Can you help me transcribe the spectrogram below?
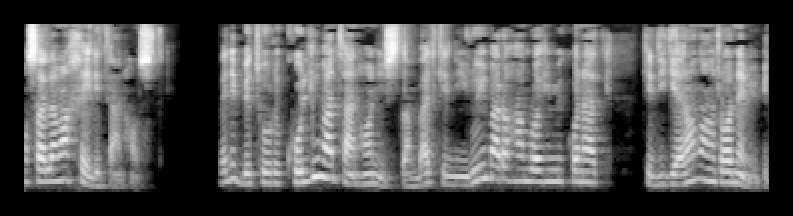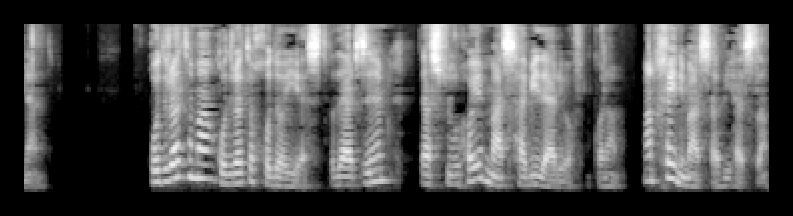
مسلما خیلی تنهاست ولی به طور کلی من تنها نیستم بلکه نیروی مرا همراهی می کند که دیگران آن را نمی بینند. قدرت من قدرت خدایی است و در ضمن دستورهای مذهبی دریافت می کنم. من خیلی مذهبی هستم.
